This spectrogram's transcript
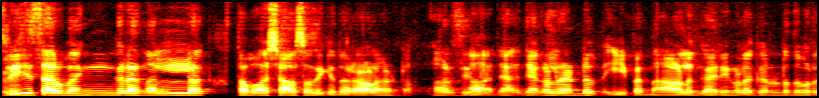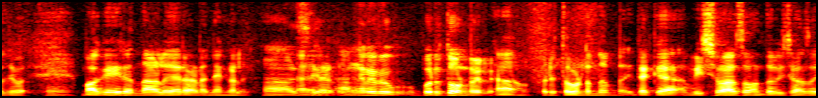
ശ്രീജിത്ത് സാർ ഭയങ്കര നല്ല തമാശ ആസ്വദിക്കുന്ന ഒരാളാണ് കേട്ടോ. ഞങ്ങൾ രണ്ടും ഈ ഇപ്പം നാളും കാര്യങ്ങളൊക്കെ ഉണ്ടെന്ന് പറഞ്ഞു മകയിരം നാളുകാരാണ് ഞങ്ങൾ അങ്ങനെ ഒരു പൊരുത്തം ഉണ്ടല്ലോ. ആ പൊരുത്തമുണ്ടെന്നും ഇതൊക്കെ വിശ്വാസം അന്ധവിശ്വാസം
